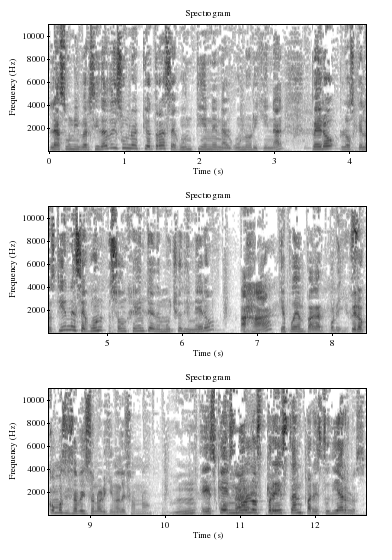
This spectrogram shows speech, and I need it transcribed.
las universidades, una que otra, según tienen algún original. Pero los que los tienen, según, son gente de mucho dinero Ajá. que pueden pagar por ellos. Pero ¿cómo se sabe si son originales o no? Mm, es que O sea, no los que- prestan para estudiarlos.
